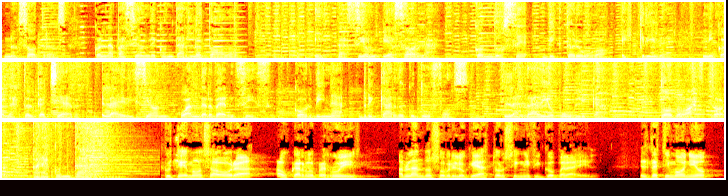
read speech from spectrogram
Nosotros con la pasión de contarlo todo. Estación Piazzola. Conduce Víctor Hugo. Escribe Nicolás Tolcachier. La edición Juan Derbencis. Coordina Ricardo Cutufos. La radio pública. Todo Astor para contar. Escuchemos ahora a Oscar López Ruiz hablando sobre lo que Astor significó para él. El testimonio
